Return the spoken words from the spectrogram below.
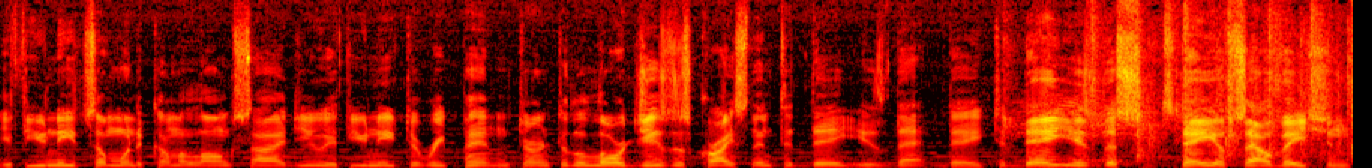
if you need someone to come alongside you, if you need to repent and turn to the Lord Jesus Christ, then today is that day. Today is the day of salvation.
